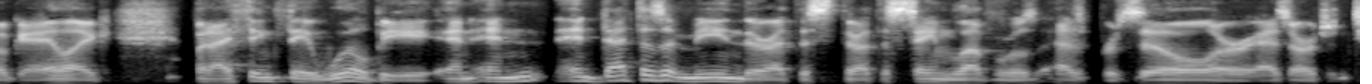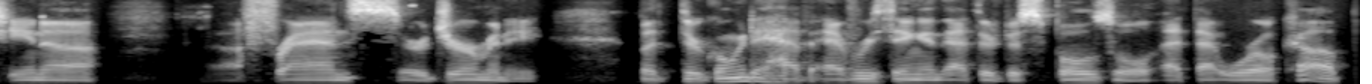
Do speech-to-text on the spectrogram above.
Okay, like, but I think they will be, and and and that doesn't mean they're at this they're at the same level as Brazil or as Argentina, uh, France or Germany, but they're going to have everything at their disposal at that World Cup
